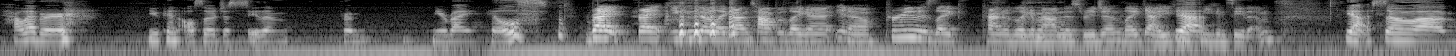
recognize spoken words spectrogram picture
however, you can also just see them from nearby hills. Right, right. You can go like on top of like a you know Peru is like kind of like a mountainous region. Like yeah, you can Yeah. you can see them. Yeah, so um,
